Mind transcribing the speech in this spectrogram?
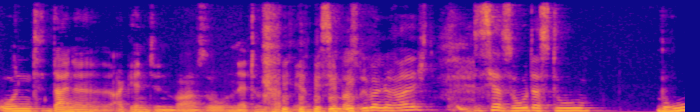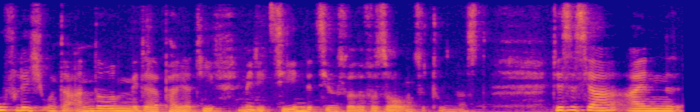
Und deine Agentin war so nett und hat mir ein bisschen was rübergereicht. Es ist ja so, dass du beruflich unter anderem mit der Palliativmedizin bzw. Versorgung zu tun hast. Das ist ja ein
